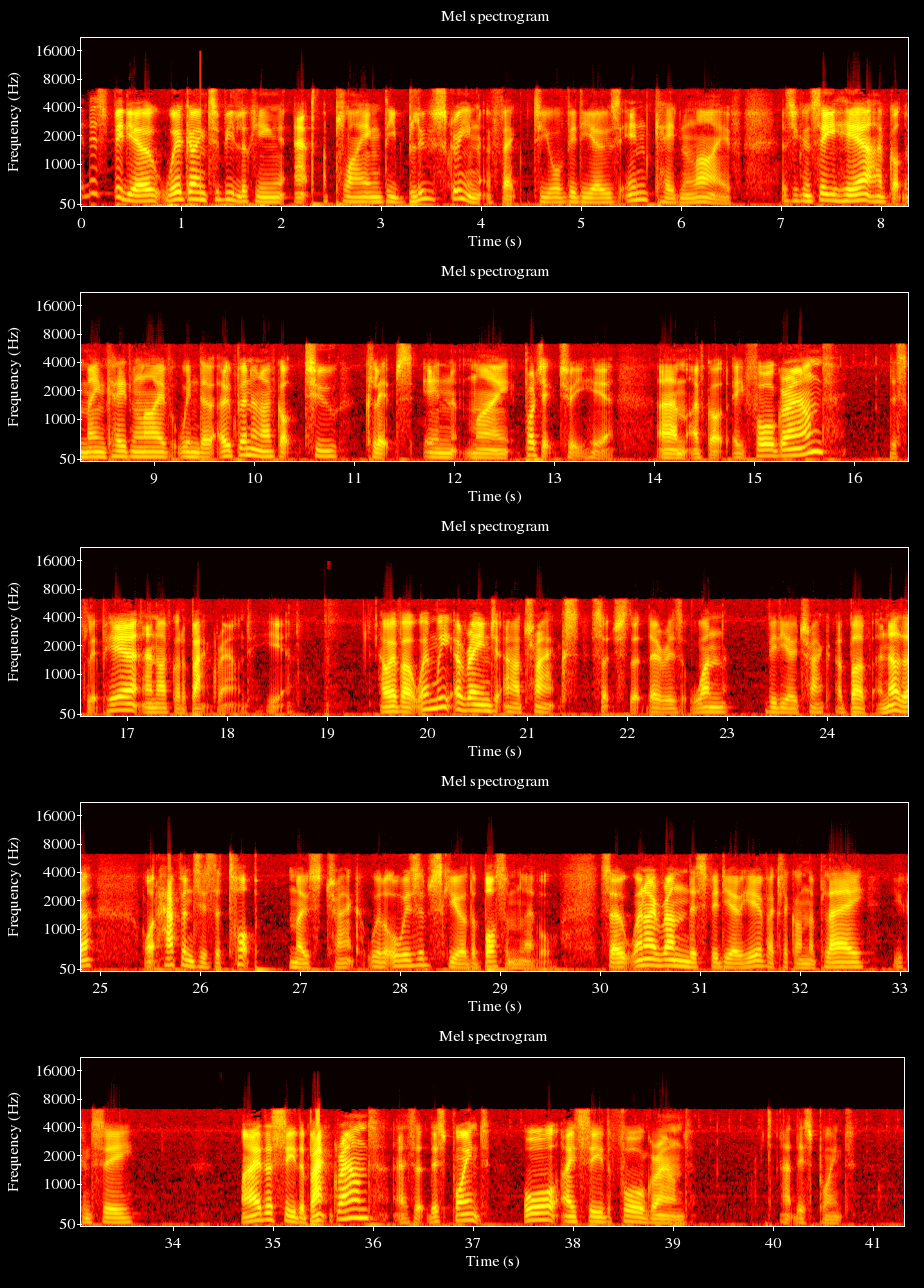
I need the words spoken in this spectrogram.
In this video we're going to be looking at applying the blue screen effect to your videos in Kdenlive. As you can see here I've got the main Kdenlive window open and I've got two clips in my project tree here. Um, I've got a foreground, this clip here, and I've got a background here. However, when we arrange our tracks such that there is one video track above another, what happens is the top most track will always obscure the bottom level. So when I run this video here, if I click on the play, you can see I either see the background, as at this point, or I see the foreground at this point.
